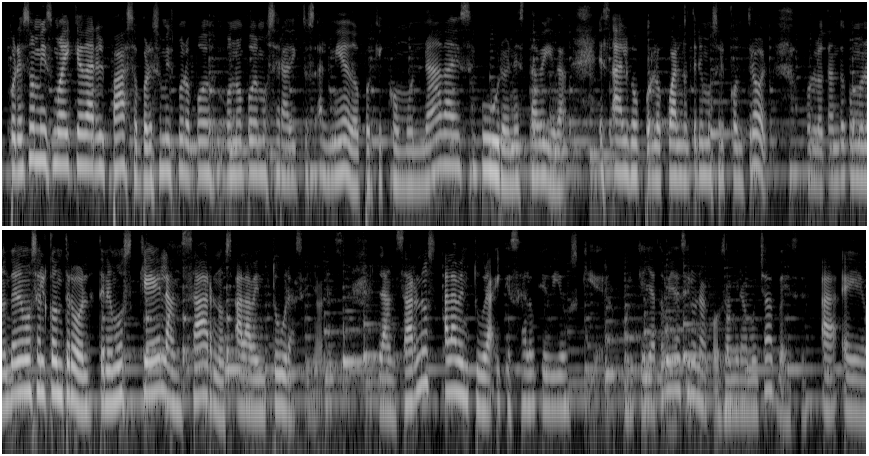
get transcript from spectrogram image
Por eso mismo hay que dar el paso, por eso mismo no, no podemos ser adictos al miedo, porque como nada es seguro en esta vida, es algo por lo cual no tenemos el control. Por lo tanto, como no tenemos el control, tenemos que lanzarnos a la aventura, señores. Lanzarnos a la aventura y que sea lo que Dios quiera. Porque ya te voy a decir una cosa, mira, muchas veces... Ah, eh,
